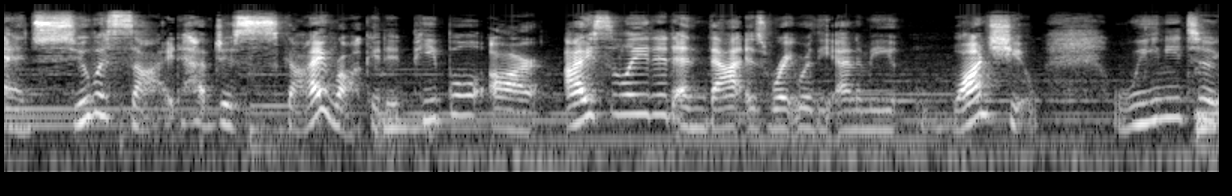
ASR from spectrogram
and suicide have just skyrocketed. People are isolated, and that is right where the enemy wants you. We need to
